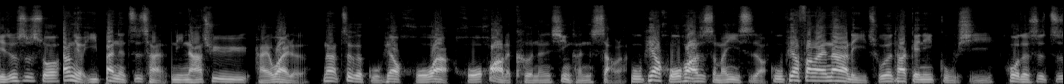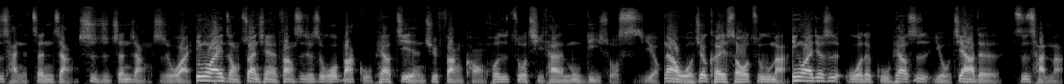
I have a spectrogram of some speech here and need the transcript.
也就是说，当你有一半的资产你拿去海外了，那这个股票活化活化的可能性很少了。股票活化是什么意思哦？股票放在那里，除了它给你股息或者是资产的增长、市值增长之外，另外一种赚钱的方式就是我把股票借人去放空，或是做其他的目的所使用，那我就可以收租嘛。另外就是我的股票是有价的资产嘛，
